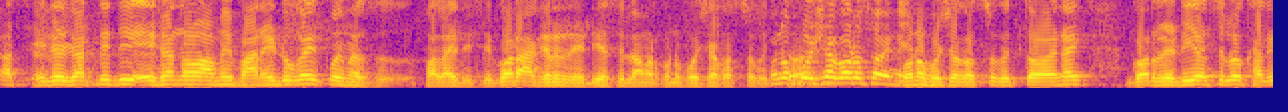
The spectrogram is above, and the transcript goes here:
আচ্ছা। ইটের গাঁটনি দিয়ে এখানেও আমি পানি ঢুকাই কই মাছ ফালাই দিছি। ঘর আগের রেডি ছিল আমার কোনো পয়সা খরচ করতে কোনো পয়সা খরচ হয় কোনো পয়সা খরচ করতে হয় নাই। ঘর রেডি আছিল খালি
